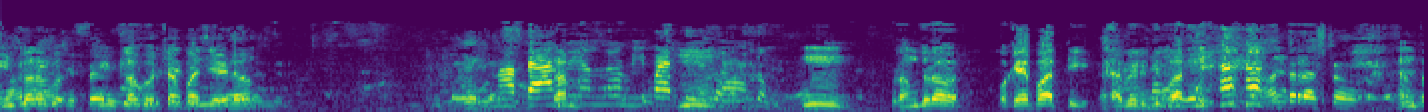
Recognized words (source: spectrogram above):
ఇంట్లో ఇంట్లో కూర్చొని పని చేయడం. మా ఫ్యామిలీ అందరూ మీ పార్టీ ఉమ్, ఇప్పుడు అందరూ ఒకే పార్టీ అభివృద్ధి పార్టీ. ఆంధ్ర రాష్ట్రం. అంత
